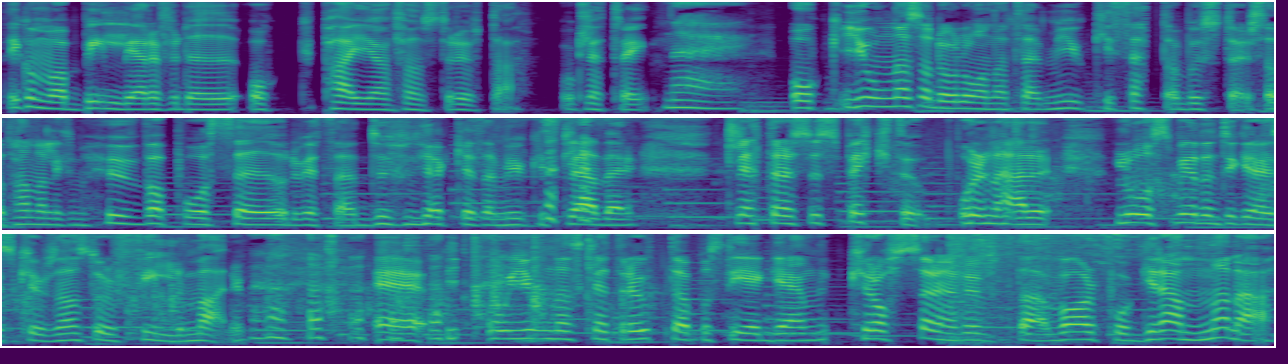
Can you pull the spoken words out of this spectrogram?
Det kommer vara billigare för dig och paja en fönsterruta och klättra in. Nej. Och Jonas har då lånat så här mjukisset av Buster så att han har liksom huva på sig och du vet så här dunjacka, så här mjukiskläder. klättrar suspekt upp och den här låsmeden tycker det här är så kul så han står och filmar. Eh, och Jonas klättrar upp där på stegen, krossar en ruta varpå grannarna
